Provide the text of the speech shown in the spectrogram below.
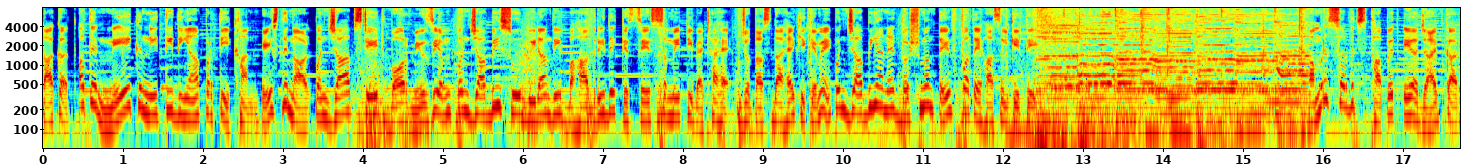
ਤਾਕਤ ਅਤੇ ਨੇਕ ਨੀਤੀ ਦੀਆਂ ਪ੍ਰਤੀਕ ਹਨ। ਇਸ ਦੇ ਨਾਲ Punjab state war museum Punjabi ਸੂਰਬੀਰਾਂ ਦੀ ਬਹਾਦਰੀ ਦੇ ਕਿੱਸੇ ਸਮੇਟੀ ਬੈਠਾ ਹੈ, ਜੋ ਦੱਸਦਾ ਹੈ ਕਿ ਕਿਵੇਂ ਪੰਜਾਬੀਆਂ ਨੇ ਦੁਸ਼ਮਣ ਤੇ ਫਤਿਹ ਹਾਸਲ ਕੀਤੀ। ਅੰਮ੍ਰਿਤਸਰ ਵਿੱਚ ਸਥਾਪਿਤ ਇਹ ਅਜਾਇਬ ਘਰ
